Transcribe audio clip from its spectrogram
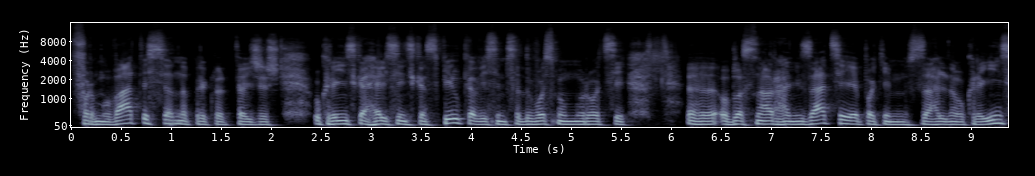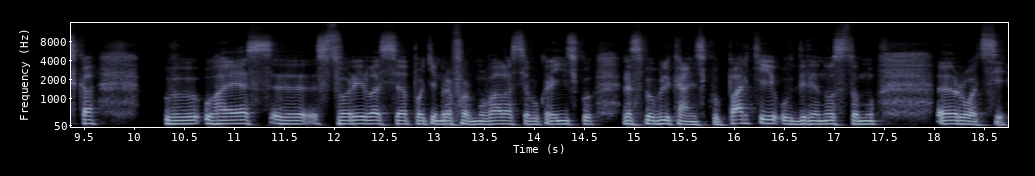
формуватися. Наприклад, той же ж Українська Гельсінська спілка в 88-му році е, обласна організація, потім загальноукраїнська. В УГС е, створилася, потім реформувалася в Українську республіканську партію у 90-му е, році.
